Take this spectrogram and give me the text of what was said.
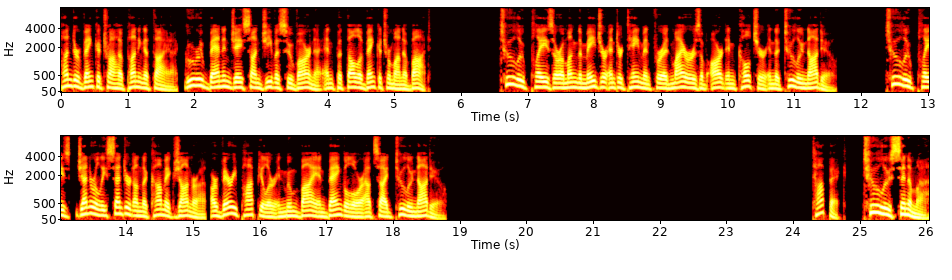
Pundar Venkatraha Punningathaya, Guru Bannanje Sanjeeva Suvarna and Pathala Venkatramana Bhatt. Tulu plays are among the major entertainment for admirers of art and culture in the Tulu Nadu. Tulu plays, generally centered on the comic genre, are very popular in Mumbai and Bangalore outside Tulu Nadu. Tulu cinema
